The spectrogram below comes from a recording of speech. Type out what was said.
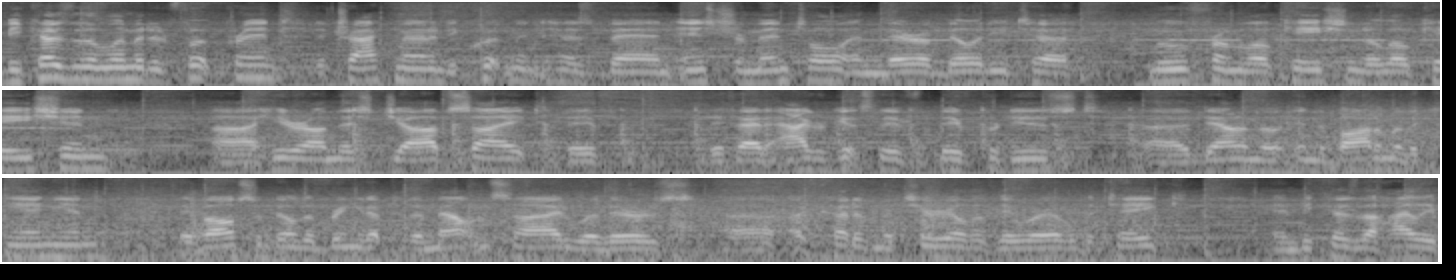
Because of the limited footprint, the track mounted equipment has been instrumental in their ability to move from location to location. Uh, here on this job site, they've they've had aggregates they've they've produced uh, down in the in the bottom of the canyon. They've also been able to bring it up to the mountainside where there's uh, a cut of material that they were able to take. And because of the highly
